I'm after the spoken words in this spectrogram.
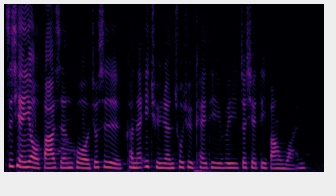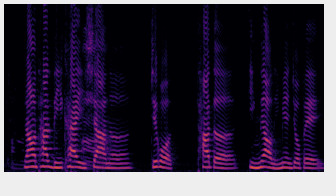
之前也有发生过，就是可能一群人出去 KTV 这些地方玩，然后他离开一下呢，结果他的饮料里面就被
